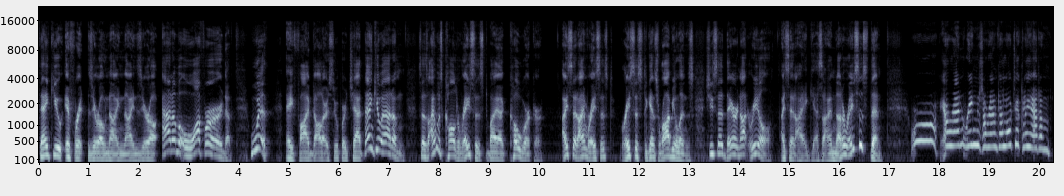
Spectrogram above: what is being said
Thank you, Ifrit0990. Adam Wofford with a $5 super chat. Thank you, Adam. Says, I was called racist by a coworker. I said, I'm racist. Racist against Romulans. She said, they are not real. I said, I guess I'm not a racist then. Oh, you ran rings around illogically, Adam.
